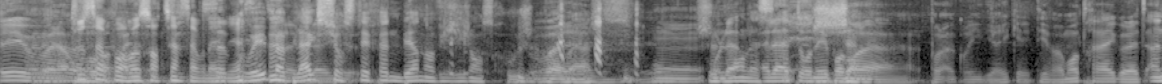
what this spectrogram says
Et voilà, Tout ça pour ressortir sa blague. Oui, ma la blague sur Stéphane Bern en vigilance rouge. Voilà. je- On- je on l'a- elle a tourné pendant la, pendant la chronique d'Eric, elle était vraiment très rigolote. Un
